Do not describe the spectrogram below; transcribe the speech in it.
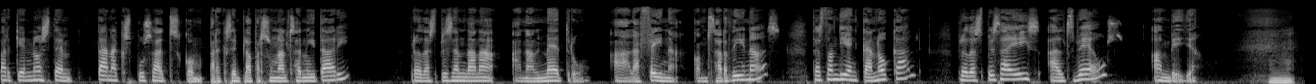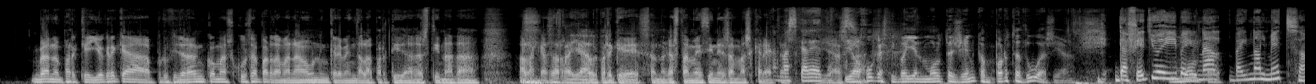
perquè no estem tan exposats com, per exemple, personal sanitari, però després hem d'anar en el metro a la feina com sardines, t'estan dient que no cal, però després a ells els veus amb ella. Bueno, perquè jo crec que aprofitaran com a excusa per demanar un increment de la partida destinada a la Casa Reial, perquè s'han de gastar més diners en mascaretes. En mascaretes. Ja I ojo que estic veient molta gent que en porta dues, ja. De fet, jo ahir vaig anar, vaig anar al metge,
